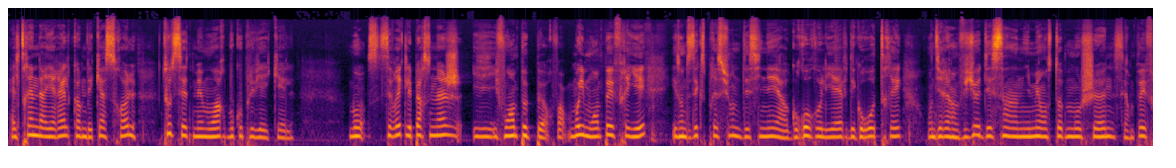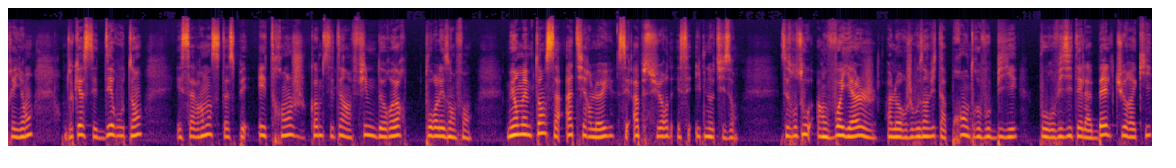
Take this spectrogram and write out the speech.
Elle traîne derrière elle comme des casseroles toute cette mémoire beaucoup plus vieille qu'elle. Bon, c'est vrai que les personnages, ils, ils, font un peu peur. Enfin, moi, ils m'ont un peu effrayé. Ils ont des expressions dessinées à gros relief, des gros traits. On dirait un vieux dessin animé en stop motion. C'est un peu effrayant. En tout cas, c'est déroutant. Et ça a vraiment cet aspect étrange, comme si c'était un film d'horreur pour les enfants. Mais en même temps, ça attire l'œil, c'est absurde et c'est hypnotisant. C'est surtout un voyage, alors je vous invite à prendre vos billets pour visiter la belle Turaki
